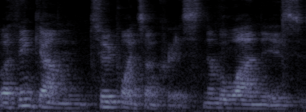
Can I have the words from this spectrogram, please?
Well, I think um, two points on Chris. Number one is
